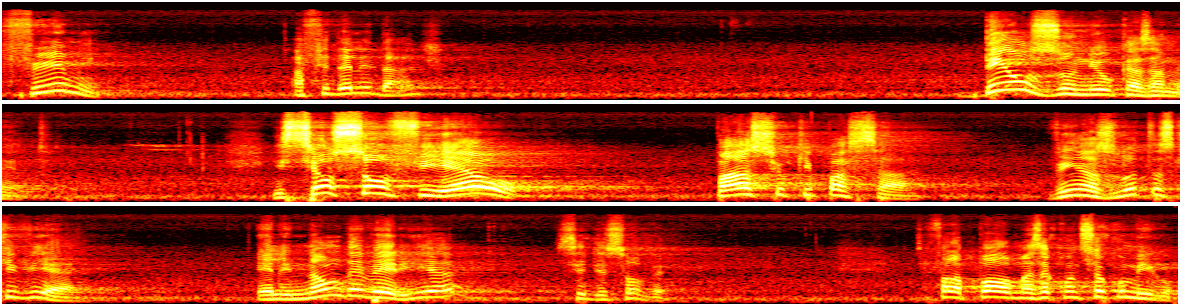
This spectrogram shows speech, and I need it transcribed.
firme a fidelidade. Deus uniu o casamento. E se eu sou fiel, passe o que passar, venha as lutas que vier, ele não deveria se dissolver. Fala, Paulo, mas aconteceu comigo.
